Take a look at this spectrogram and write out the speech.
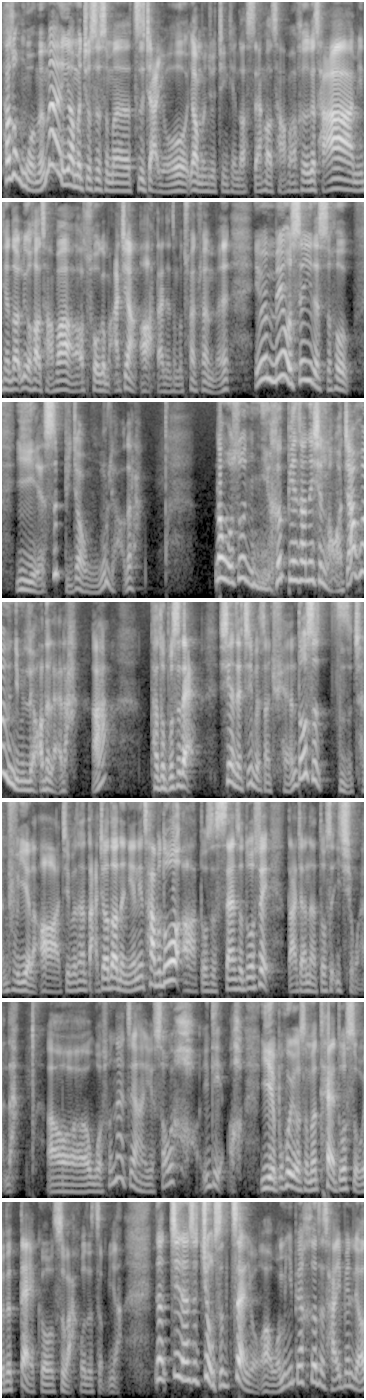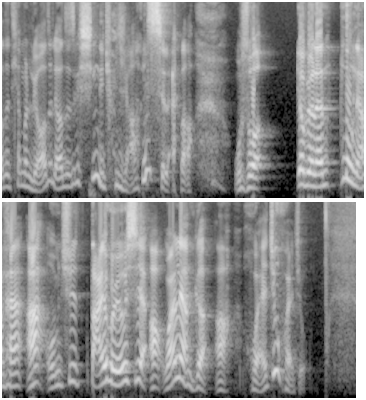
他说我们嘛，要么就是什么自驾游，要么就今天到三号厂房喝个茶，明天到六号厂房啊搓个麻将啊，大家这么串串门？因为没有生意的时候也是比较无聊的啦。那我说你和边上那些老家伙你们聊得来的啊？他说不是的。现在基本上全都是子承父业了啊，基本上打交道的年龄差不多啊，都是三十多岁，大家呢都是一起玩的啊。我说那这样也稍微好一点啊，也不会有什么太多所谓的代沟是吧，或者怎么样？那既然是旧时的战友啊，我们一边喝着茶一边聊着天嘛，聊着聊着这个心里就 痒起来了。我说要不要来弄两盘啊？我们去打一会儿游戏啊，玩两个啊，怀旧怀旧。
